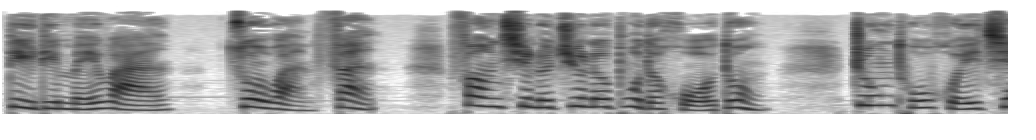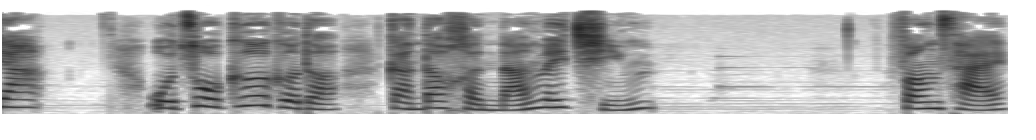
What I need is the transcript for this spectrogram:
弟弟每晚做晚饭。放弃了俱乐部的活动，中途回家，我做哥哥的感到很难为情。方才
